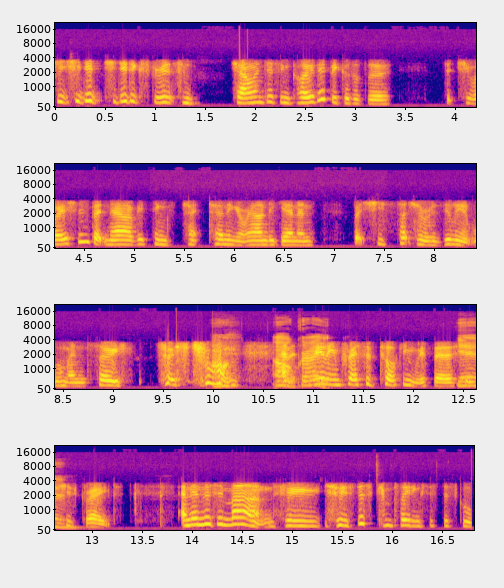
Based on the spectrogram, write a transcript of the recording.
she, she did she did experience some challenges in COVID because of the situation, but now everything's t- turning around again, and but she's such a resilient woman, so so strong, oh, and it's great. really impressive talking with her. Yeah. She's great. And then there's Iman, who who's just completing sister school.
